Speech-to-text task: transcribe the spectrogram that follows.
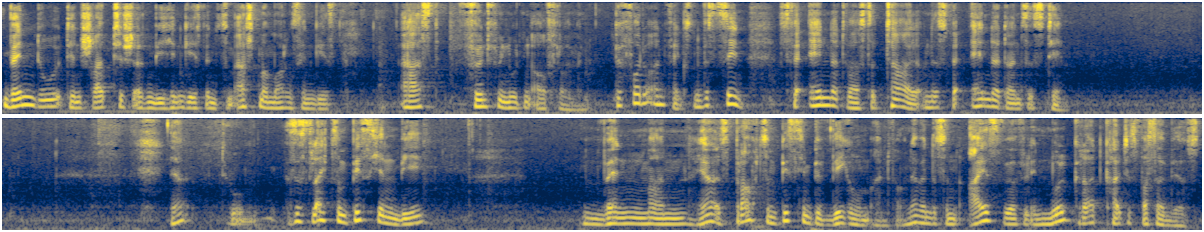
wenn du den Schreibtisch irgendwie hingehst, wenn du zum ersten Mal morgens hingehst, erst fünf Minuten aufräumen, bevor du anfängst. Und du wirst sehen, es verändert was total und es verändert dein System. Ja, du, es ist vielleicht so ein bisschen wie, wenn man, ja, es braucht so ein bisschen Bewegung am Anfang. Ne? Wenn du so einen Eiswürfel in 0 Grad kaltes Wasser wirfst,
